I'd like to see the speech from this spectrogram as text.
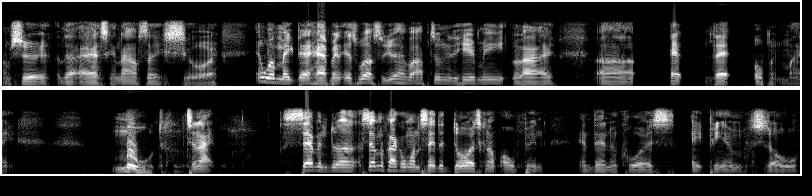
I'm sure they'll ask, and I'll say sure, and we'll make that happen as well. So you have an opportunity to hear me live uh, at that open mic. Mood tonight. Seven uh, seven o'clock. I want to say the doors come open, and then of course 8 p.m. show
